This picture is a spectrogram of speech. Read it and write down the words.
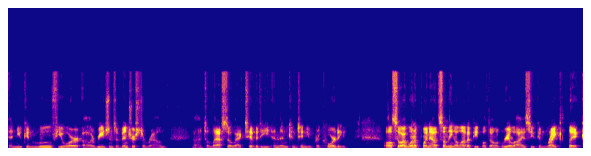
and you can move your uh, regions of interest around uh, to lasso activity and then continue recording. Also, I want to point out something a lot of people don't realize. You can right click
